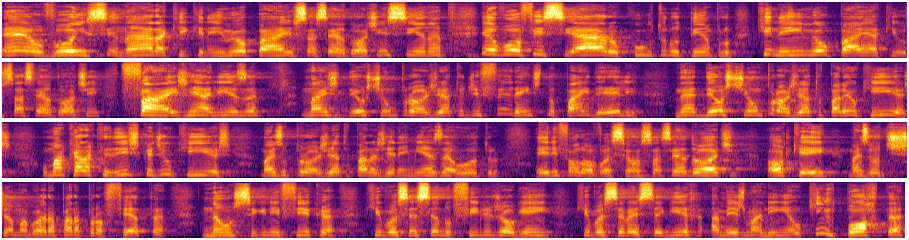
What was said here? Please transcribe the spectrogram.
é, eu vou ensinar aqui que nem meu pai, o sacerdote, ensina, eu vou oficiar o culto no templo, que nem meu pai aqui, o sacerdote, faz, realiza, mas Deus tinha um projeto diferente do pai dele, né? Deus tinha um projeto para Euquias, uma característica de Euquias, mas o projeto para Jeremias é outro. Ele falou: Você é um sacerdote, ok, mas eu te chamo agora para profeta. Não significa que você, sendo filho de alguém, que você vai seguir a mesma linha. O que importa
